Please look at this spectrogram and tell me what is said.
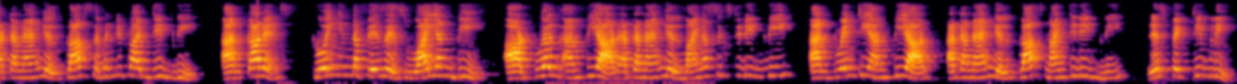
at an angle plus 75 degree and currents flowing in the phases Y and B are 12 ampere at an angle minus 60 degree and 20 ampere at an angle plus 90 degree respectively.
